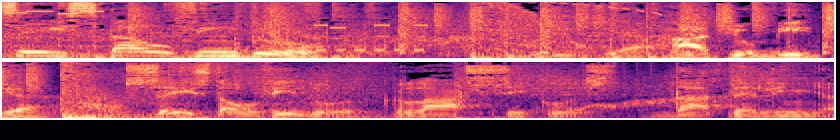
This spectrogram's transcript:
Você está ouvindo Rádio Mídia. Você está ouvindo Clássicos da Telinha.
